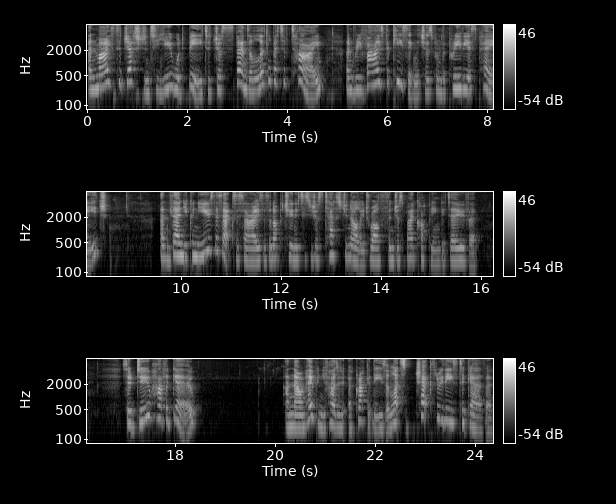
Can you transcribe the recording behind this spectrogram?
And my suggestion to you would be to just spend a little bit of time and revise the key signatures from the previous page. And then you can use this exercise as an opportunity to just test your knowledge rather than just by copying it over. So do have a go. And now I'm hoping you've had a, a crack at these and let's check through these together.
